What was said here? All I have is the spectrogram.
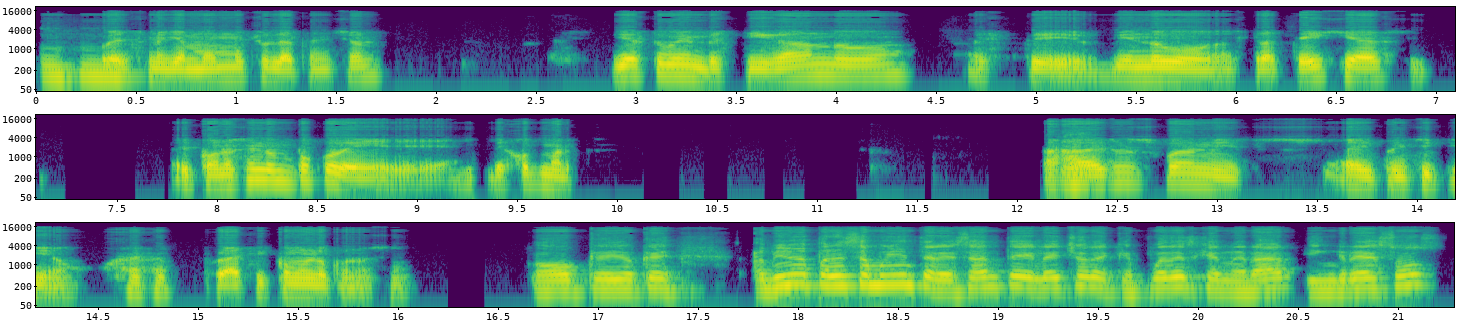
Pues me llamó mucho la atención. Ya estuve investigando, este, viendo estrategias, eh, conociendo un poco de, de Hotmart. Ajá, oh. esos fueron mis, el principio, así como lo conocí. Ok, ok. A mí me parece muy interesante el hecho de que puedes generar ingresos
